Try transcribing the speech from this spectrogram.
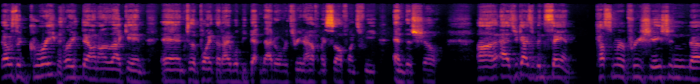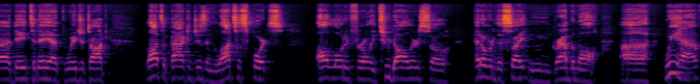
that was a great breakdown on that game, and to the point that I will be betting that over three and a half myself once we end this show. Uh, as you guys have been saying, customer appreciation uh, day today at Wager Talk. Lots of packages and lots of sports, all loaded for only two dollars. So head over to the site and grab them all. Uh, we have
